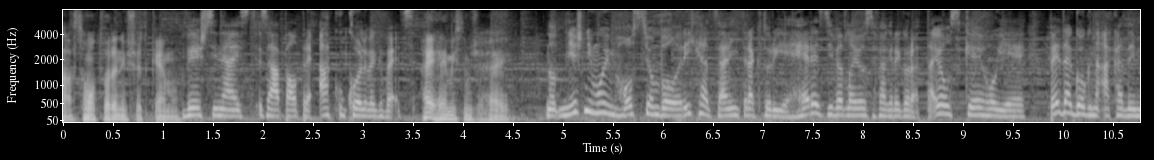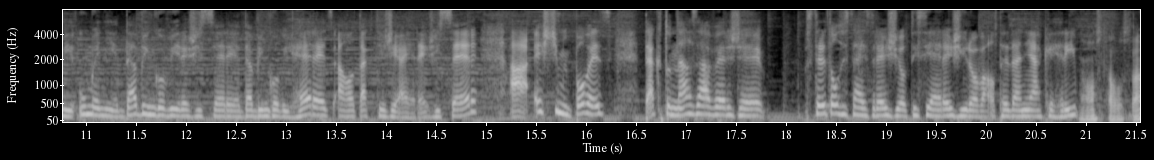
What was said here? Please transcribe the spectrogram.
a, a som otvorený všetkému. Vieš si nájsť zápal pre akúkoľvek vec. Hej, hej, myslím, že hej. No dnešným môjim hostom bol Richard Sanitra, ktorý je herec divadla Josefa Gregora Tajovského, je pedagóg na Akadémii umenie, dubbingový režisér, je dubbingový herec, ale taktiež je aj režisér. A ešte mi povedz takto na záver, že Stretol si sa aj s režiou, ty si aj režiroval teda nejaké hry. No, stalo sa.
